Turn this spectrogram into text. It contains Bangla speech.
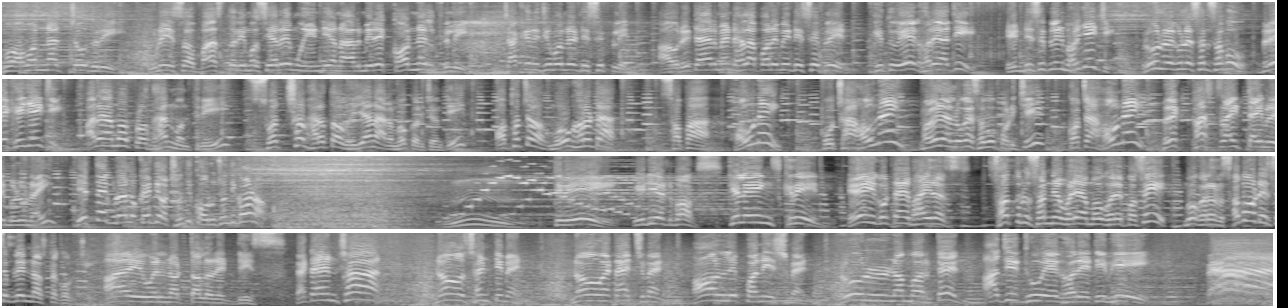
ମୁଁ ଅମରନାଥ ଚୌଧୁରୀ ଉଣେଇଶହ ବାସ୍ତରି ମସିହାରେ ମୁଁ ଇଣ୍ଡିଆନ୍ ଆର୍ମିରେ କର୍ଣ୍ଣେଲ ଥିଲି ଚାକିରି ଜୀବନରେ ଡିସିପ୍ଲିନ୍ ଆଉ ରିଟାୟାରମେଣ୍ଟ ହେଲା ପରେ ବି ଡିସିପ୍ଲିନ୍ କିନ୍ତୁ ଏ ଘରେ ଆଜି ଇଣ୍ଡିସିପ୍ଲିନ୍ ଭରିଯାଇଛି ରୁଲ ରେଗୁଲେସନ ସବୁ ବ୍ରେକ୍ ହେଇଯାଇଛି ଆରେ ଆମ ପ୍ରଧାନମନ୍ତ୍ରୀ ସ୍ୱଚ୍ଛ ଭାରତ ଅଭିଯାନ ଆରମ୍ଭ କରିଛନ୍ତି ଅଥଚ ମୋ ଘରଟା ସଫା ହଉନାହିଁ পোছা হও নাই মহিলা লুগা সব পড়িছি কচা হও নাই ব্রেকফাস্ট রাইট টাইম রে মিলু নাই এতে গুড়া লোক এটি অছন্তি করুচন্তি কোন TV idiot box killing screen ଏଇ ଗୋଟାଏ ଭାଇରସ୍ ଶତ୍ରୁ ସୈନ୍ୟ ଭଳିଆ ମୋ ଘରେ ପଶି ମୋ ଘରର ସବୁ ଡିସିପ୍ଲିନ୍ ନଷ୍ଟ କରୁଛି I will not tolerate this attention no sentiment no attachment only punishment rule number ten आज घरे टीवी बैन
